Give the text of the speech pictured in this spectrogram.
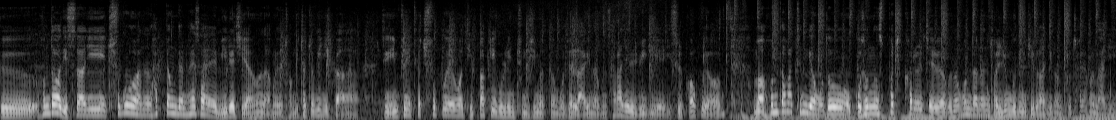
그 혼다와 닛산이 추구하는 합병된 회사의 미래 지향은 아무래도 전기차 쪽이니까 지금 인피니티가 추구해온 뒷바퀴 굴린 중심이었던 모델 라인업은 사라질 위기에 있을 거고요. 아마 혼다 같은 경우도 고성능 스포츠카를 제외하고는 혼다는 전륜구동 기반 이런 또 차량을 많이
